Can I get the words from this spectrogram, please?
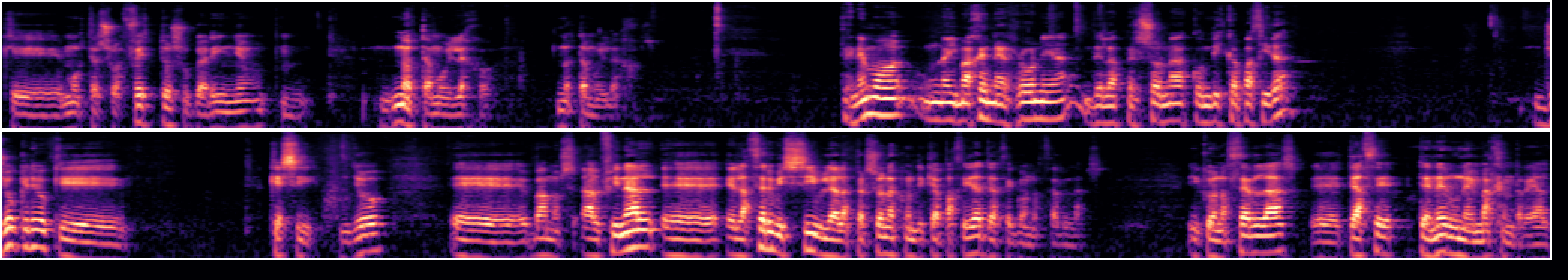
que muestra su afecto, su cariño, mm, no está muy lejos, no está muy lejos. ¿Tenemos una imagen errónea de las personas con discapacidad? Yo creo que que sí. Yo eh, vamos, al final eh, el hacer visible a las personas con discapacidad te hace conocerlas. Y conocerlas eh, te hace tener una imagen real.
